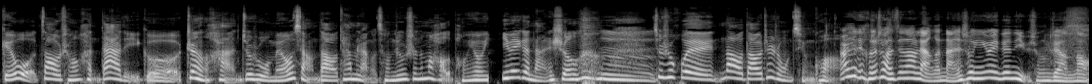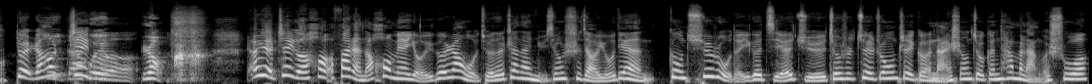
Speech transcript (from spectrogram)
给我造成很大的一个震撼，就是我没有想到他们两个曾经是那么好的朋友，因为一个男生，嗯，就是会闹到这种情况。而且你很少见到两个男生因为跟女生这样闹。对，然后这个，让而且这个后发展到后面有一个让我觉得站在女性视角有点更屈辱的一个结局，就是最终这个男生就跟他们两个说：“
